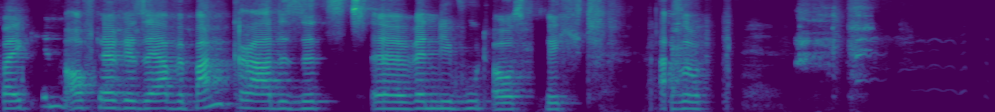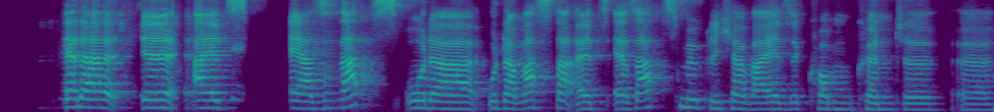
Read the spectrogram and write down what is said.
bei Kim auf der Reservebank gerade sitzt, äh, wenn die Wut ausbricht. Also wer da äh, als Ersatz oder, oder was da als Ersatz möglicherweise kommen könnte. Äh,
